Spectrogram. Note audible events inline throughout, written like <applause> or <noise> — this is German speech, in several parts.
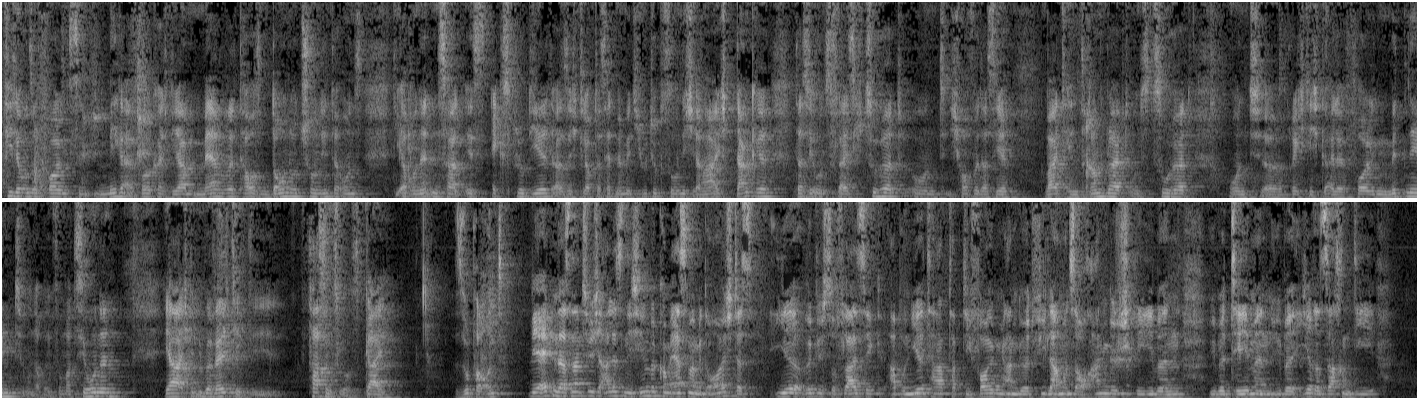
Viele unserer Folgen sind mega erfolgreich. Wir haben mehrere tausend Downloads schon hinter uns. Die Abonnentenzahl ist explodiert. Also ich glaube, das hätten wir mit YouTube so nicht erreicht. Danke, dass ihr uns fleißig zuhört und ich hoffe, dass ihr weiterhin dran bleibt, uns zuhört und äh, richtig geile Folgen mitnehmt und auch Informationen. Ja, ich bin überwältigt, fassungslos, geil. Super und wir hätten das natürlich alles nicht hinbekommen, erstmal mit euch, dass ihr wirklich so fleißig abonniert habt, habt die Folgen angehört. Viele haben uns auch angeschrieben über Themen, über ihre Sachen, die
